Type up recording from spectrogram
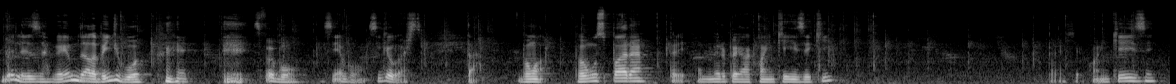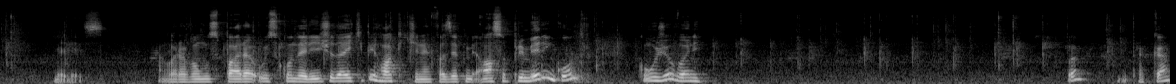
Beleza, ganhamos dela bem de boa. Isso foi bom. Assim é bom, assim que eu gosto. Tá, vamos lá. Vamos para... Peraí, vamos primeiro pegar a coin case aqui. Pera aqui a coin case. Beleza. Agora vamos para o esconderijo da equipe Rocket, né? Fazer nosso primeiro encontro com o Giovanni. Opa, vem pra cá.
